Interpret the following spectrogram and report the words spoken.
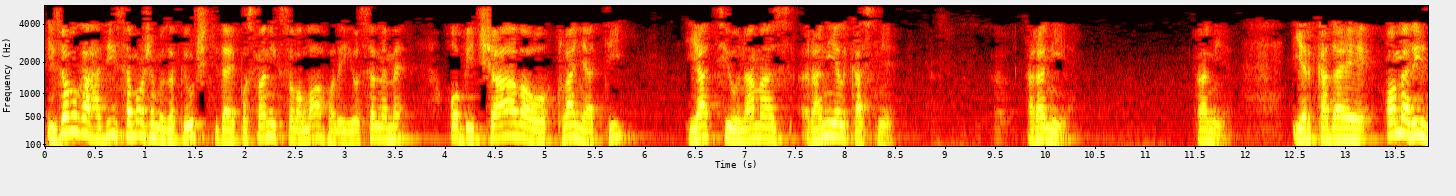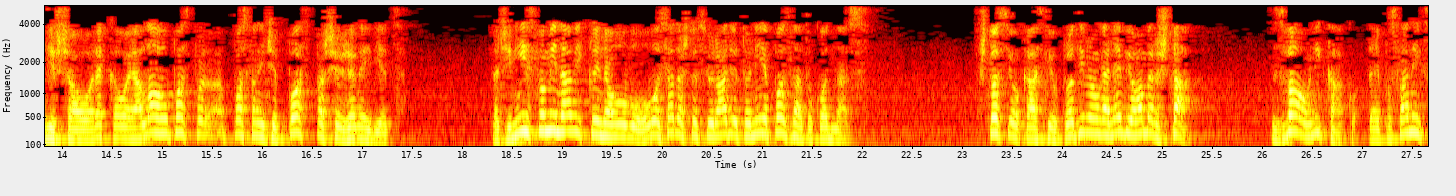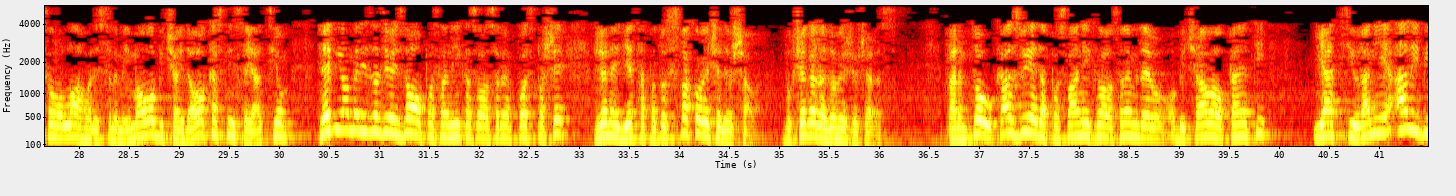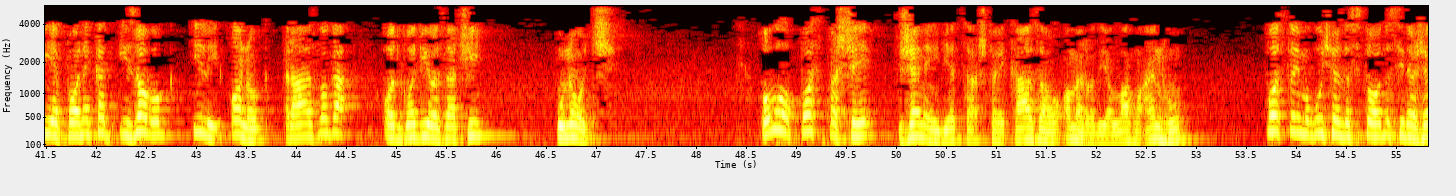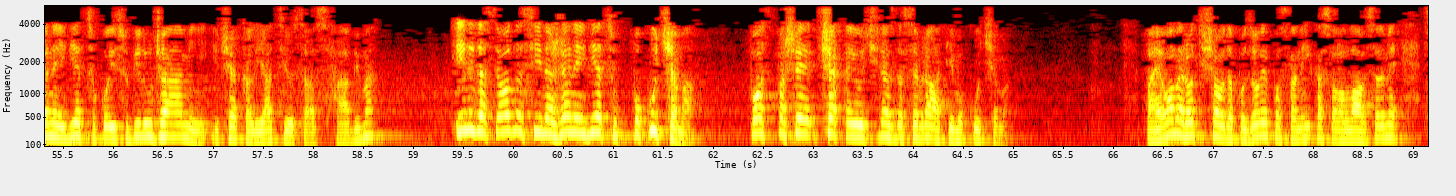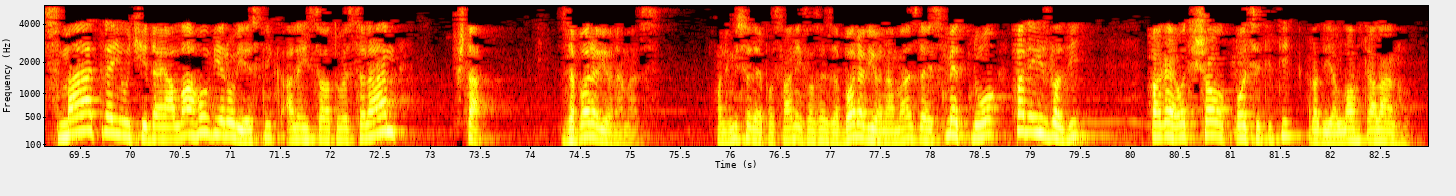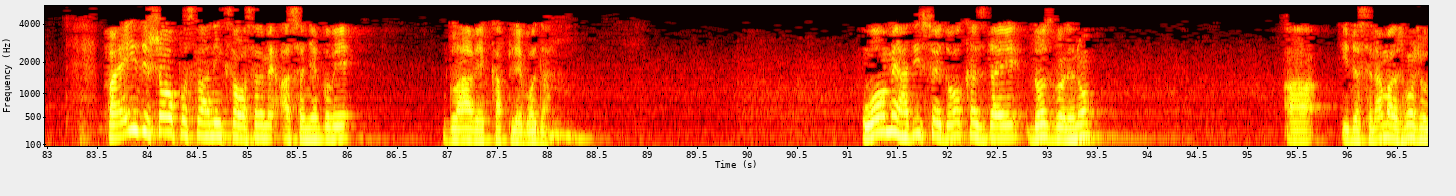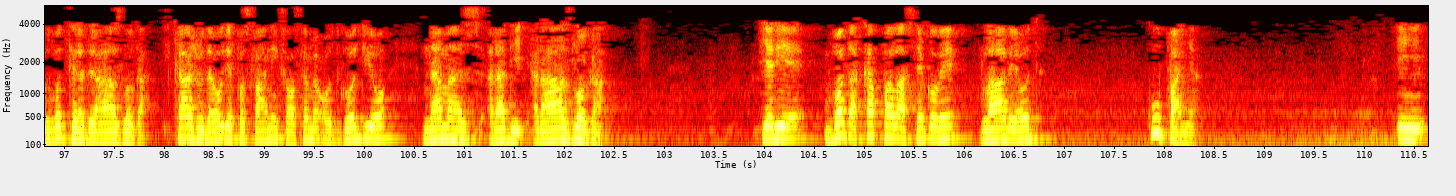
Iz ovoga hadisa možemo zaključiti da je poslanik sallallahu alejhi ve selleme običavao klanjati jaciju namaz ranije ili kasnije? Ranije. Ranije. Jer kada je Omer izišao, rekao je Allahu pospa, poslaniće pospaše žene i djeca. Znači nismo mi navikli na ovo. Ovo sada što se uradio, to nije poznato kod nas. Što se okasnio? Protivno ga ne bi Omer šta? Zvao nikako. Da je poslanik sallallahu alejhi ve sellem imao običaj da okasni sa jacijom, ne bi Omer izlazio i zvao poslanika sallallahu alejhi ve sellem pospaše žene i djeca, pa to se svako večer dešava. Zbog čega ga doveš večeras? Pa nam to ukazuje da poslanik sallallahu alejhi ve sellem da je običavao klanjati jaciju ranije, ali bi je ponekad iz ovog ili onog razloga odgodio, znači, u noć. Ovo pospaše žene i djeca, što je kazao Omer radijallahu anhu, postoji mogućnost da se to odnosi na žene i djecu koji su bili u džamiji i čekali jaciju sa ashabima, ili da se odnosi na žene i djecu po kućama, pospaše čekajući nas da se vratimo kućama. Pa je Omer otišao da pozove poslanika sallallahu alejhi ve smatrajući da je Allahov vjerovjesnik alejhi salatu vesselam šta? Zaboravio namaz. On je mislio da je poslanik sallallahu zaboravio namaz, da je smetnuo, pa ne izlazi. Pa ga je otišao podsjetiti radijallahu ta'ala anhu. Pa je izišao poslanik sallallahu osaname, a sa njegove glave kaplje voda. U ome hadisu je dokaz da je dozvoljeno a i da se namaz može odgoditi radi razloga. I kažu da je ovdje poslanik sa osaname odgodio namaz radi razloga. Jer je voda kapala s njegove glave od kupanja. I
